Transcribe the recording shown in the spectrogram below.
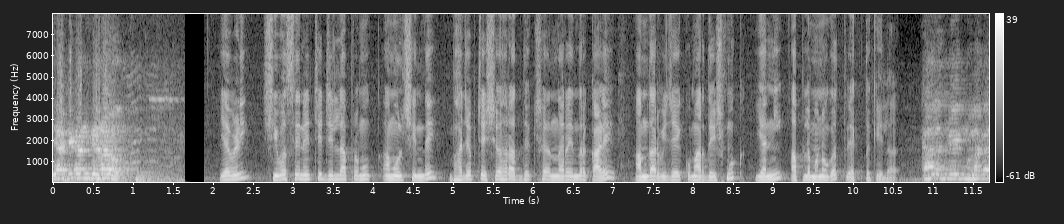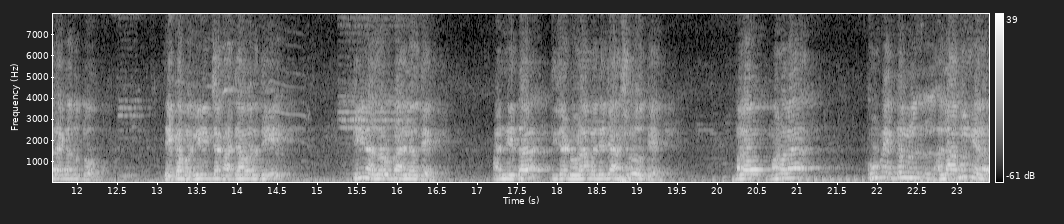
या ठिकाणी देणार आहोत. यावेळी शिवसेनेचे जिल्हाप्रमुख अमोल शिंदे भाजपचे शहराध्यक्ष नरेंद्र काळे आमदार विजयकुमार देशमुख यांनी आपलं मनोगत व्यक्त केलं. कालच मी एक मुलाखत ऐकत होतो. एका भगिनीच्या खात्यावरती तीन हजार रुपये आले होते. आणि नेता तिच्या डोळ्यामध्ये जे अश्रू होते मला मनाला खूप एकदम लांबून गेलं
